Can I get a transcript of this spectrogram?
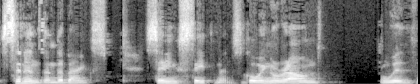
sit ins in the banks, saying statements, going around with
